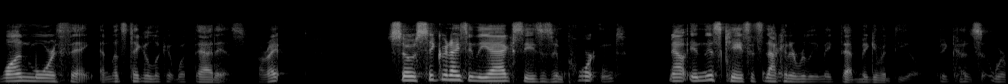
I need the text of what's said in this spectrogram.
one more thing. And let's take a look at what that is. All right. So synchronizing the axes is important. Now, in this case, it's not going to really make that big of a deal because we're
